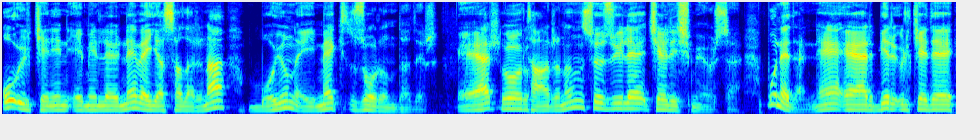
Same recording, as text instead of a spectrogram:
o ülkenin emirlerine ve yasalarına boyun eğmek zorundadır. Eğer Doğru. Tanrı'nın sözüyle çelişmiyorsa. Bu nedenle eğer bir ülkede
